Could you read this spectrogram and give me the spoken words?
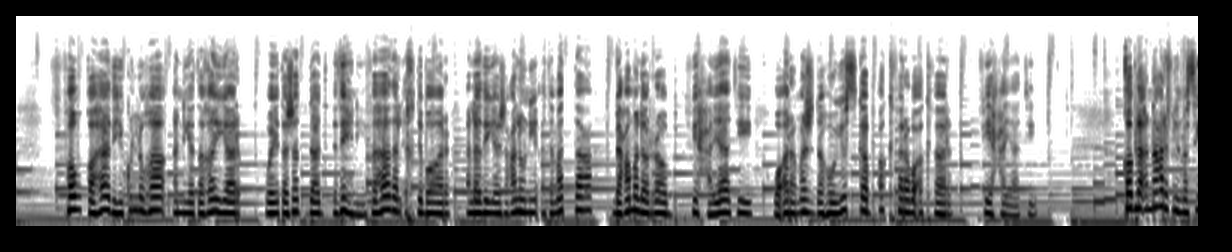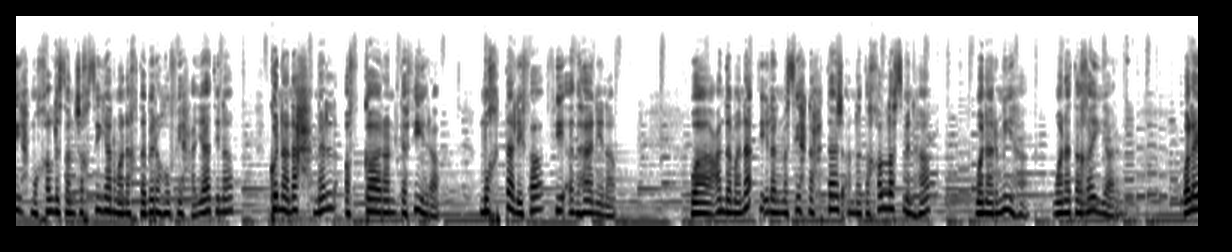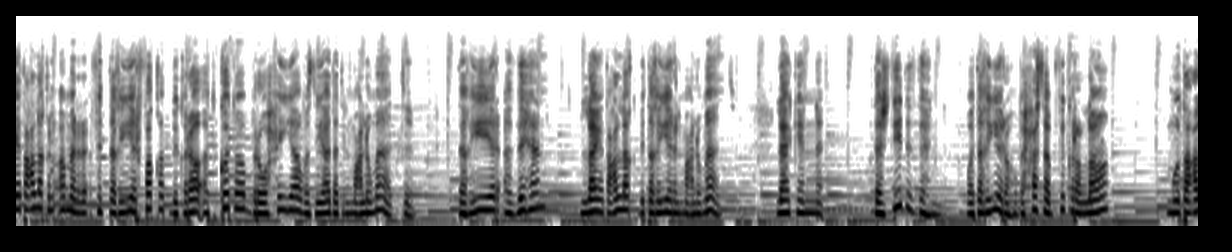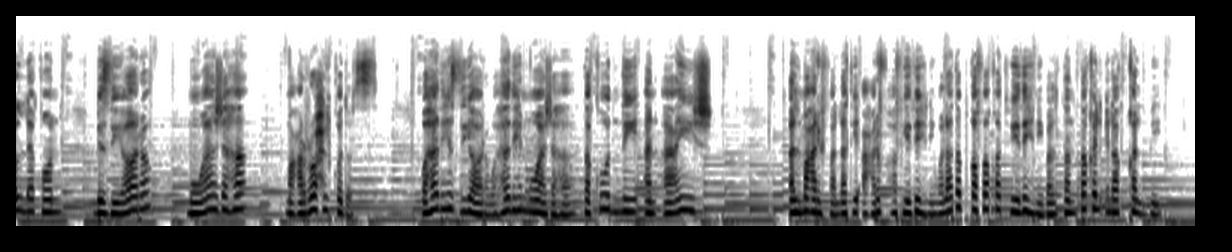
فوق هذه كلها أن يتغير ويتجدد ذهني فهذا الاختبار الذي يجعلني أتمتع بعمل الرب في حياتي وأرى مجده يسكب أكثر وأكثر في حياتي. قبل أن نعرف المسيح مخلصا شخصيا ونختبره في حياتنا كنا نحمل افكارا كثيرة مختلفة في أذهاننا. وعندما نأتي إلى المسيح نحتاج أن نتخلص منها ونرميها ونتغير. ولا يتعلق الأمر في التغيير فقط بقراءة كتب روحية وزيادة المعلومات. تغيير الذهن لا يتعلق بتغيير المعلومات لكن تجديد الذهن وتغييره بحسب فكر الله متعلق بزيارة مواجهة مع الروح القدس. وهذه الزيارة وهذه المواجهة تقودني أن أعيش المعرفة التي أعرفها في ذهني ولا تبقى فقط في ذهني بل تنتقل إلى قلبي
